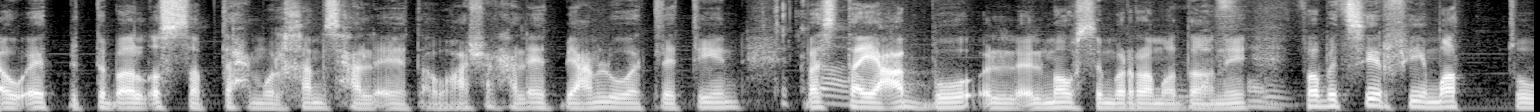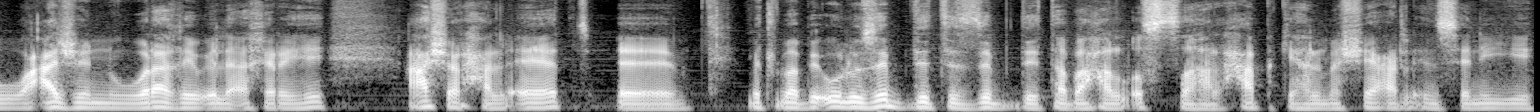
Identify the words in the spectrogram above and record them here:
أوقات بتبقى القصة بتحمل خمس حلقات أو عشر حلقات بيعملوها 30 بس تكرار. تيعبوا ال- الموسم الرمضاني. مفهوم. فبتصير في مط وعجن ورغي وإلى آخره. عشر حلقات آه، مثل ما بيقولوا زبدة الزبدة تبع هالقصة هالحبكة هالمشاعر الإنسانية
